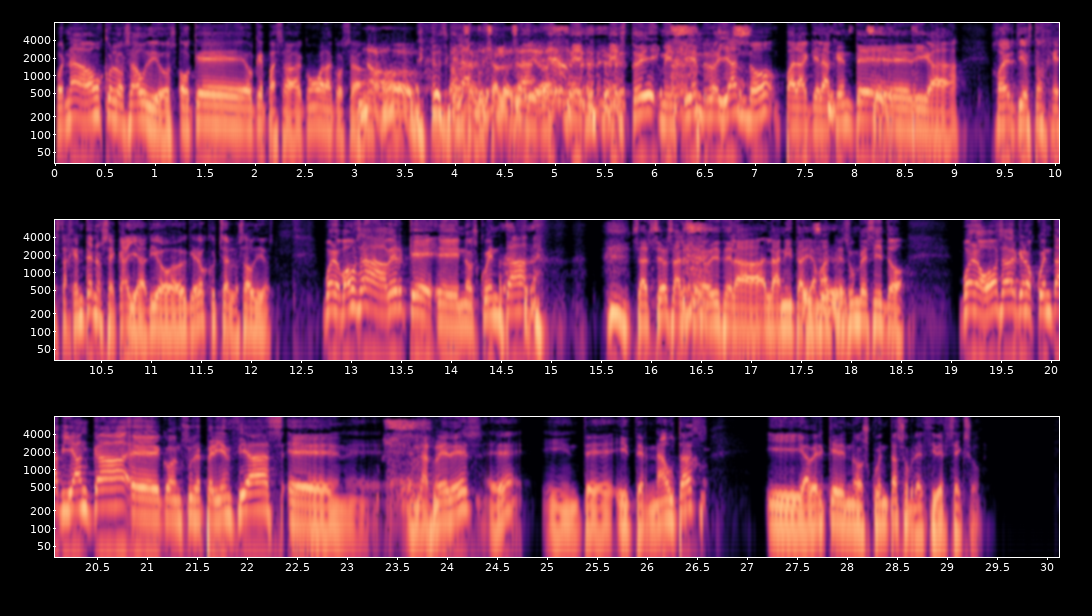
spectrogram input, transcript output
Pues nada, vamos con los audios. ¿O qué, o qué pasa? ¿Cómo va la cosa? No, Es vamos la- a escuchar los audios. me, me estoy, me estoy enrollando para que la gente Sí. diga, joder, tío, esto- esta gente no se calla, tío, quiero escuchar los audios. Bueno, vamos a ver qué eh, nos cuenta. salseo, salseo, dice la, la Anita Sí, Diamantes. sí. Un besito. Bueno, vamos a ver qué nos cuenta Bianca eh, con sus experiencias en, eh, en las redes, eh, inte- internautas, y a ver qué nos cuenta sobre el cibersexo.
